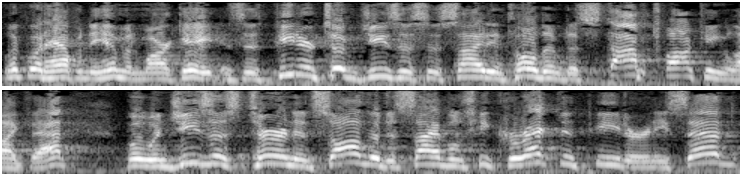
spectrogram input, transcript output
Look what happened to him in Mark 8. It says, Peter took Jesus aside and told him to stop talking like that. But when Jesus turned and saw the disciples, he corrected Peter and he said,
